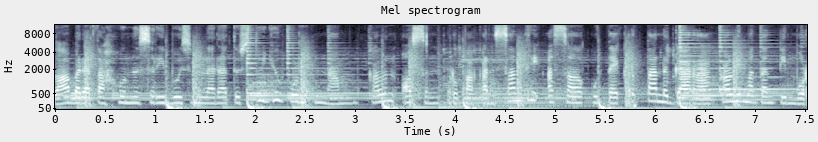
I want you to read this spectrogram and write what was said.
Bermula pada tahun 1976, Kalen Osen merupakan santri asal Kutai Kertanegara, Kalimantan Timur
